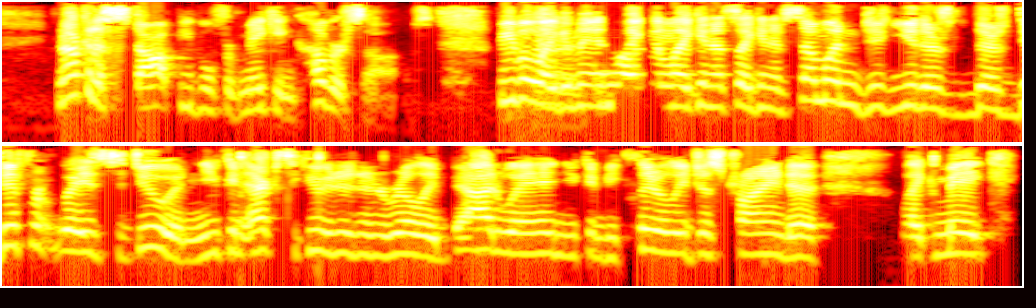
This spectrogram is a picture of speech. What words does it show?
you're not to stop people from making cover songs. People like, and then like, and like, and it's like, and if someone, you, there's, there's different ways to do it and you can execute it in a really bad way and you can be clearly just trying to like make,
